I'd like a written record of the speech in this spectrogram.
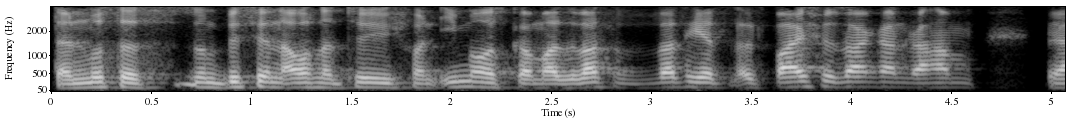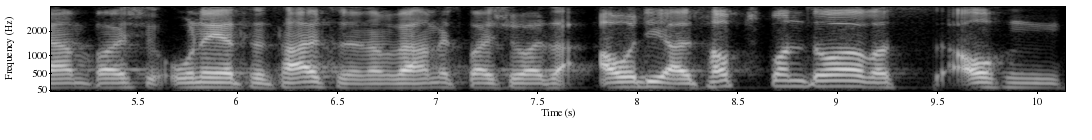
dann muss das so ein bisschen auch natürlich von ihm auskommen. Also was, was ich jetzt als Beispiel sagen kann, wir haben, wir haben Beispiel, ohne jetzt eine Zahl zu nennen, wir haben jetzt beispielsweise Audi als Hauptsponsor, was auch ein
